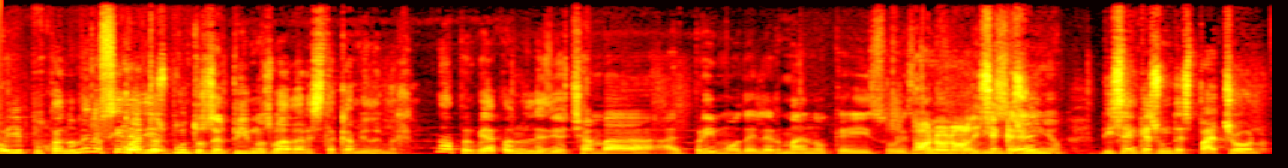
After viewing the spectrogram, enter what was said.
Oye, pues cuando menos sí le ¿Cuántos dio... puntos del PIB nos va a dar este cambio de imagen? No, pero ya cuando les dio chamba al primo del hermano que hizo este No, no, no. Dicen que, es un, dicen que es un despacho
